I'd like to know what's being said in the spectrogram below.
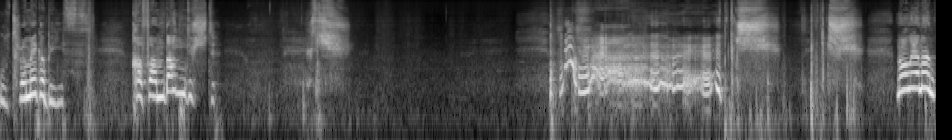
Ultra mega beast. Kafamdan düştü. Ne oluyor lan?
